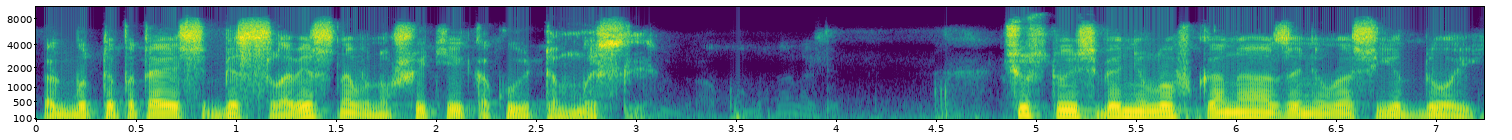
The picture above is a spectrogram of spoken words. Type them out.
как будто пытаясь бессловесно внушить ей какую-то мысль. Чувствуя себя неловко, она занялась едой.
